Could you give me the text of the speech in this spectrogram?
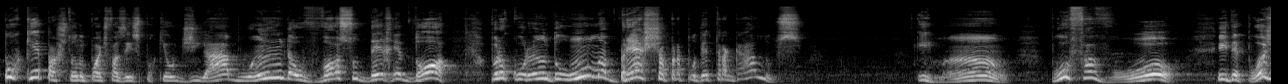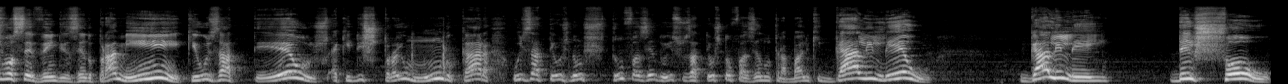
Por que, pastor, não pode fazer isso? Porque o diabo anda ao vosso derredor, procurando uma brecha para poder tragá-los. Irmão, por favor. E depois você vem dizendo para mim que os ateus é que destrói o mundo. Cara, os ateus não estão fazendo isso. Os ateus estão fazendo o trabalho que Galileu, Galilei, deixou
